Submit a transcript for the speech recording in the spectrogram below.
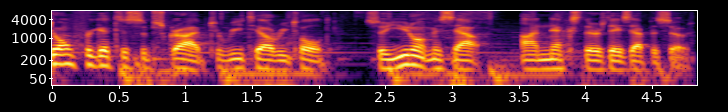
don't forget to subscribe to Retail Retold so you don't miss out on next Thursday's episode.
